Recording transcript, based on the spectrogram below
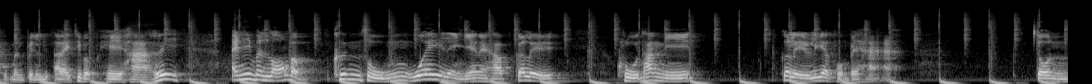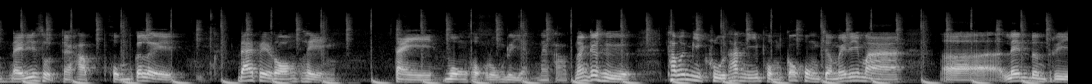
คือมันเป็นอะไรที่แบบเฮฮาเฮ้ยไอ้นี่มันร้องแบบขึ้นสูงเว้ยอะไรอย่างเงี้ยนะครับ ก็เลยครูท่านนี้ ก็เลยเรียกผมไปหา จนในที่สุดนะครับ ผมก็เลยได้ไปร้องเพลงในวงของโรงเรียนนะครับ นั่นก็คือถ้าไม่มีครูท่านนี้ผมก็คงจะไม่ได้มาเล่นดนตรี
